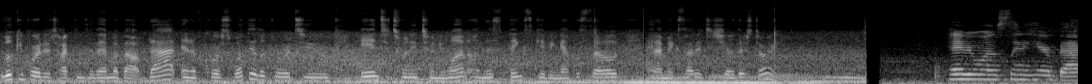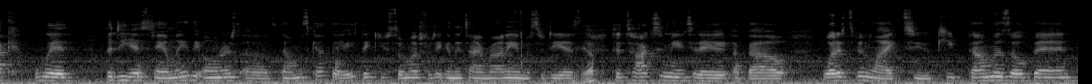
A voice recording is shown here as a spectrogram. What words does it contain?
Looking forward to talking to them about that, and of course, what they look forward to into 2021 on this Thanksgiving episode. And I'm excited to share their story. Hey everyone, Selena here, back with the Diaz family, the owners of Thelma's Cafe. Thank you so much for taking the time, Ronnie and Mr. Diaz, Yep. to talk to me today about what it's been like to keep Thelma's open,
